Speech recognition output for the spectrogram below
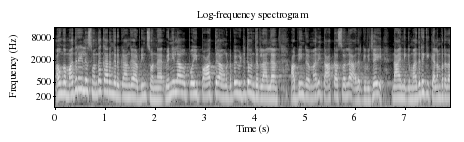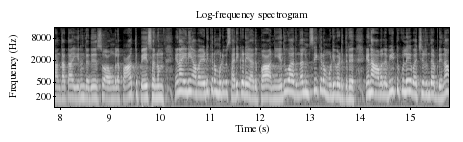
அவங்க மதுரையில் சொந்தக்காரங்க இருக்காங்க அப்படின்னு சொன்னேன் வெண்ணிலாவை போய் பார்த்து அவங்ககிட்ட போய் விட்டுட்டு வந்துடலாம்ல அப்படின்ற மாதிரி தாத்தா சொல்ல அதற்கு விஜய் நான் இன்னைக்கு மதுரைக்கு கிளம்புறதான் தாத்தா இருந்தது. ஸோ அவங்கள பார்த்து பேசணும். ஏன்னா இனி அவள் எடுக்கிற முடிவு சரி கிடையாதுப்பா. நீ எதுவாக இருந்தாலும் சீக்கிரம் முடிவெடுத்துரு ஏன்னா அவளை வீட்டுக்குள்ளேயே வச்சிருந்த அப்படின்னா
